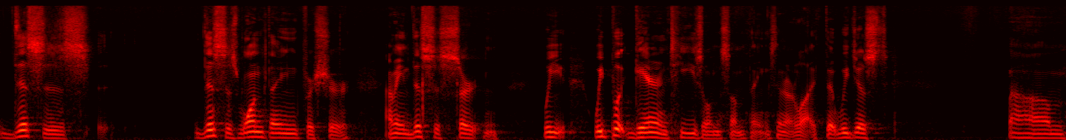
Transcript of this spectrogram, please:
this is this is one thing for sure. I mean, this is certain. We, we put guarantees on some things in our life that we just, um,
